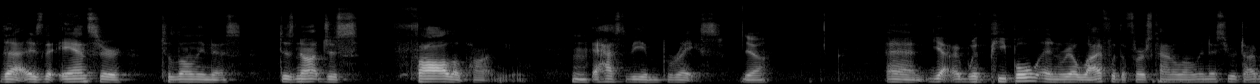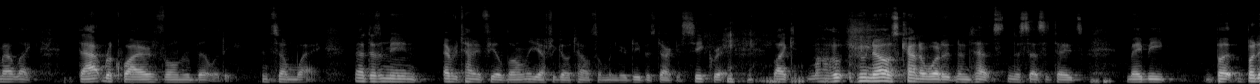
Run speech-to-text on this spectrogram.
that is the answer to loneliness does not just fall upon you. Hmm. It has to be embraced. Yeah. And yeah, with people in real life, with the first kind of loneliness you were talking about, like that requires vulnerability in some way. That doesn't mean every time you feel lonely, you have to go tell someone your deepest, darkest secret. like who, who knows, kind of what it necessitates. Maybe, but but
